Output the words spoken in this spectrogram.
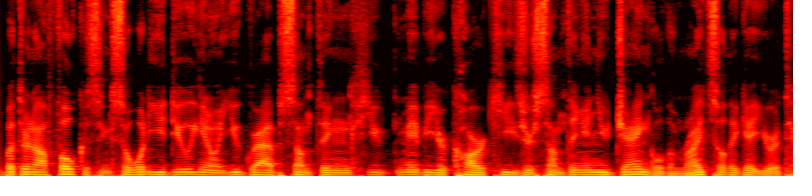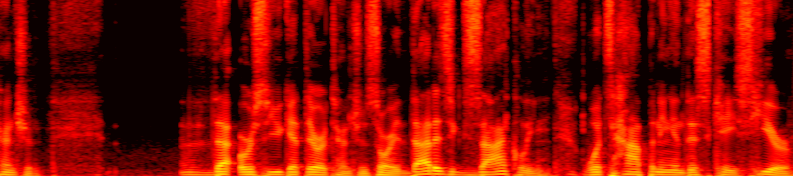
but they're not focusing. So what do you do? You know, you grab something, you maybe your car keys or something, and you jangle them, right? So they get your attention that or so you get their attention sorry that is exactly what's happening in this case here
